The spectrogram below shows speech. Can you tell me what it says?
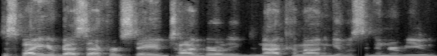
despite your best efforts, Dave, Todd Gurley did not come out and give us an interview.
